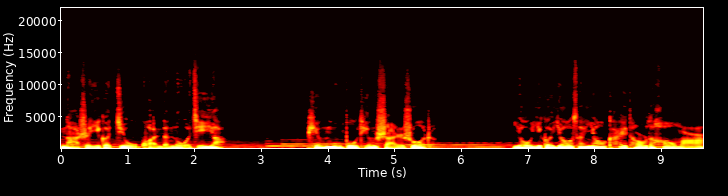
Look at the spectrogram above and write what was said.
那是一个旧款的诺基亚。屏幕不停闪烁着，有一个幺三幺开头的号码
